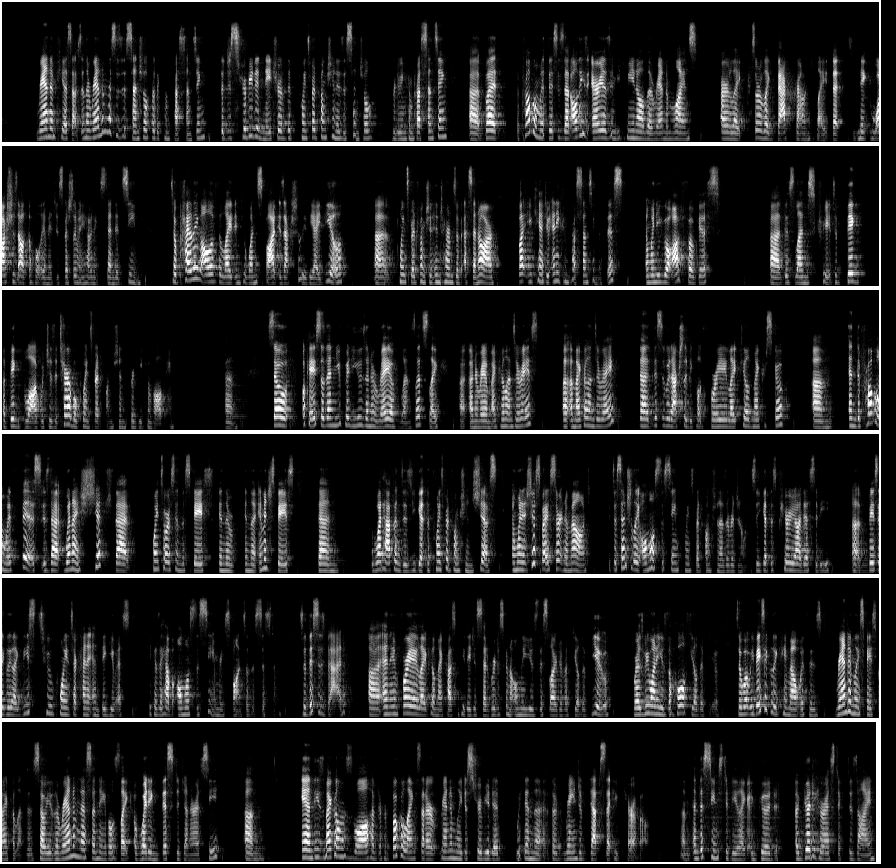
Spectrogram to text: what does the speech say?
random PSFs. And the randomness is essential for the compressed sensing. The distributed nature of the point spread function is essential for doing compressed sensing. Uh, but the problem with this is that all these areas in between all the random lines are like sort of like background light that make washes out the whole image, especially when you have an extended scene. So piling all of the light into one spot is actually the ideal uh, point spread function in terms of SNR, but you can't do any compressed sensing with this. And when you go off focus, uh, this lens creates a big, a big blob, which is a terrible point spread function for deconvolving. Um, so, okay, so then you could use an array of lenslets, like uh, an array of microlens arrays, uh, a microlens array. That this would actually be called Fourier light field microscope. Um, and the problem with this is that when I shift that point source in the space, in the, in the image space, then what happens is you get the point spread function shifts. And when it shifts by a certain amount, it's essentially almost the same point spread function as originally. So you get this periodicity uh, basically like these two points are kind of ambiguous because they have almost the same response of the system. So this is bad. Uh, and in Fourier light field microscopy, they just said, we're just gonna only use this large of a field of view, whereas we wanna use the whole field of view. So what we basically came out with is randomly spaced microlenses. So the randomness enables like avoiding this degeneracy. Um, and these microlenses will all have different focal lengths that are randomly distributed within the, the range of depths that you care about. Um, and this seems to be like a good, a good heuristic design.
